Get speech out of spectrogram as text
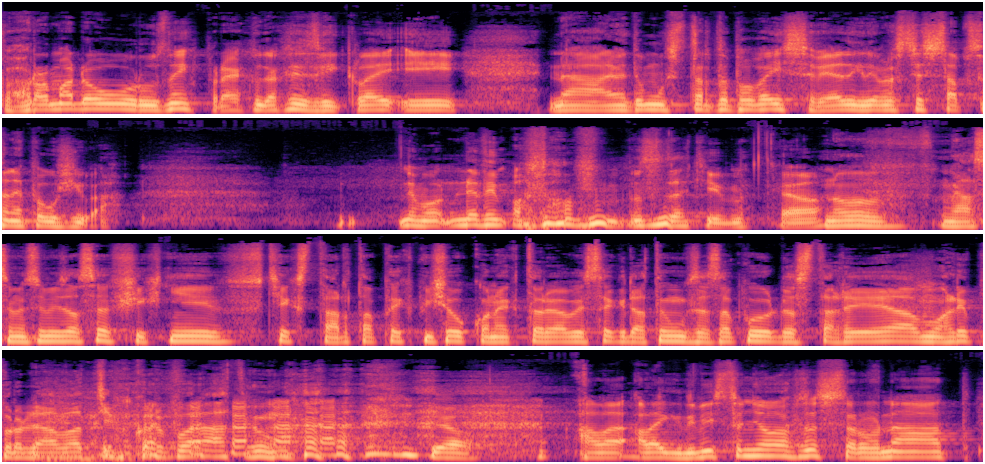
hromadou různých projektů, tak jsi zvyklý i na tomu startupový svět, kde prostě SAP se nepoužívá. Nebo nevím o tom zatím. Jo? No, já si myslím, že zase všichni v těch startupech píšou konektory, aby se k datům ze SAPu dostali a mohli prodávat těm korporátům. jo. Ale, ale kdybys to měl zase srovnat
